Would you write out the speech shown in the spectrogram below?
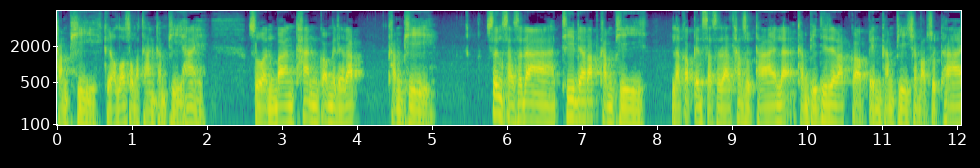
คำพีร์คืออัลลอฮ์ทรงประทานคำพีร์ให้ ส่วนบางท่านก็ไม่ได้รับคำพีร์ ซึ่งศาสดาที่ได้รับคำพีร์แล้วก็เป็นศาสดาท่านสุดท้าย และคำพีร์ที่ได้รับก็เป็นคำพีร์ฉบับสุดท้าย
